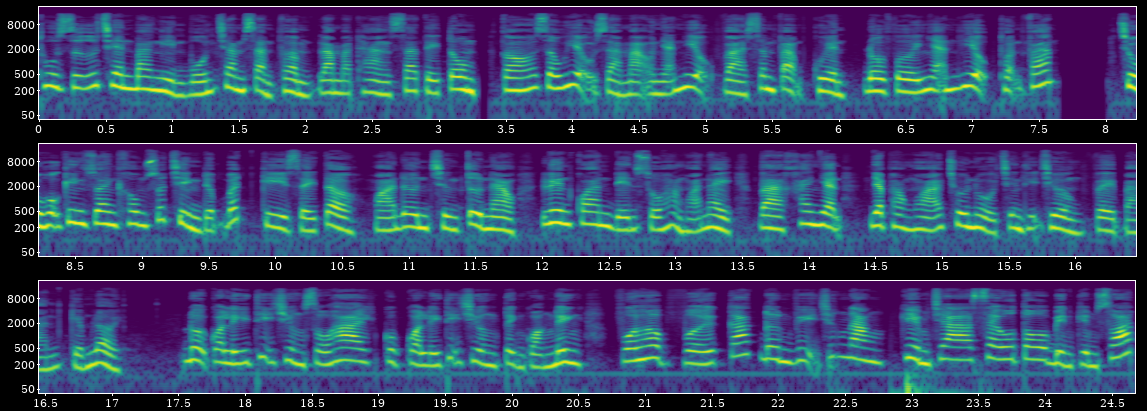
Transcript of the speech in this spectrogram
thu giữ trên 3.400 sản phẩm là mặt hàng sa tế tôm có dấu hiệu giả mạo nhãn hiệu và xâm phạm quyền đối với nhãn hiệu Thuận Phát. Chủ hộ kinh doanh không xuất trình được bất kỳ giấy tờ, hóa đơn chứng từ nào liên quan đến số hàng hóa này và khai nhận nhập hàng hóa trôi nổi trên thị trường về bán kiếm lời đội quản lý thị trường số 2, Cục Quản lý Thị trường tỉnh Quảng Ninh phối hợp với các đơn vị chức năng kiểm tra xe ô tô biển kiểm soát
